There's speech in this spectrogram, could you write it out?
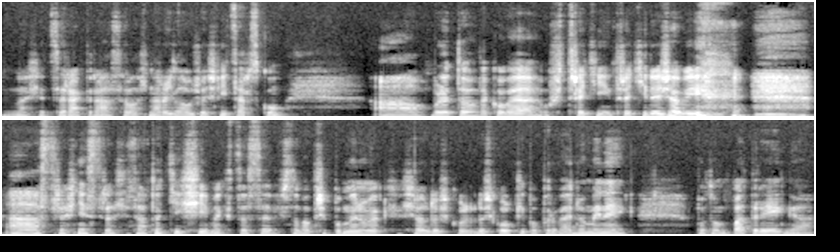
naše dcera, která se vlastně narodila už ve Švýcarsku a bude to takové už třetí, třetí dežavý a strašně, strašně se na to těším, jak se znova připomenu, jak šel do, škol, do školky poprvé Dominik, potom Patrik a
